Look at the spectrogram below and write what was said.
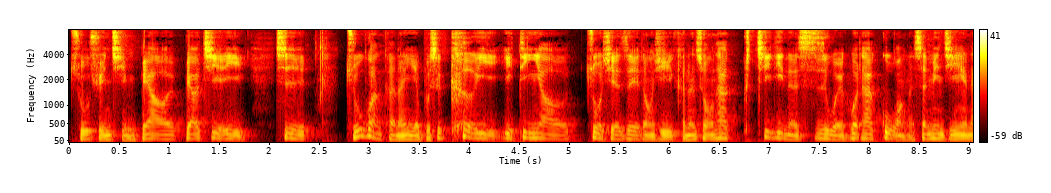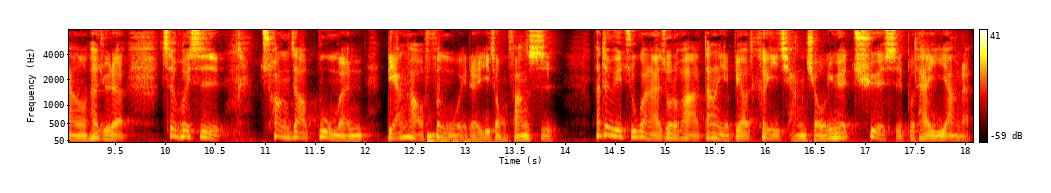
族群，请不要不要介意，是。主管可能也不是刻意一定要做些这些东西，可能从他既定的思维或他过往的生命经验当中，他觉得这会是创造部门良好氛围的一种方式。那对于主管来说的话，当然也不要刻意强求，因为确实不太一样了。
